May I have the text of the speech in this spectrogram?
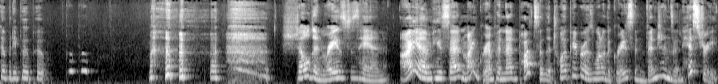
poopity poop poop. Poop poop. Sheldon raised his hand. I am, he said. My grandpa Ned Potts said that toilet paper was one of the greatest inventions in history,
